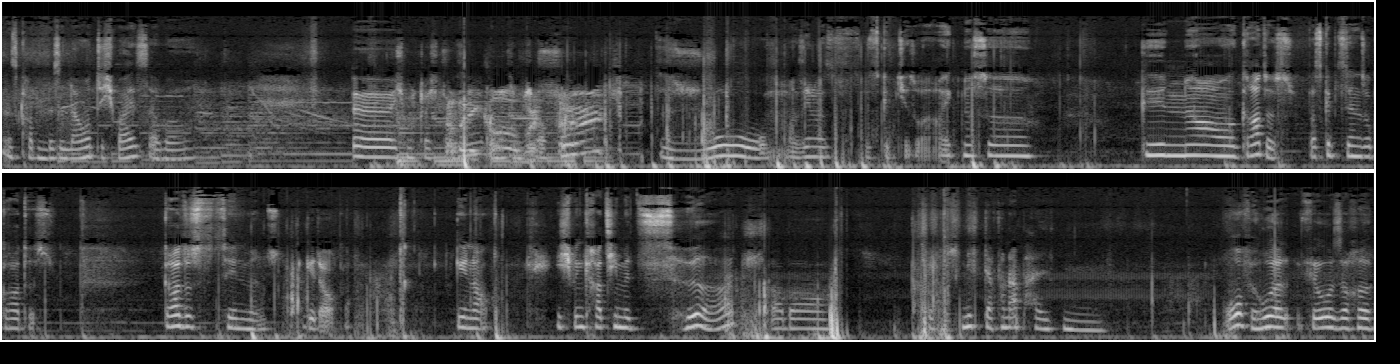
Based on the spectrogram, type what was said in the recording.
Ist gerade ein bisschen laut, ich weiß, aber. Äh, ich mach gleich So, mal sehen, was es gibt hier so Ereignisse. Genau, gratis. Was gibt's denn so gratis? Gratis 10 Münzen. Geht auch. Genau. Ich bin gerade hier mit Search, aber ich werde mich nicht davon abhalten. Oh, für hohe Verursache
